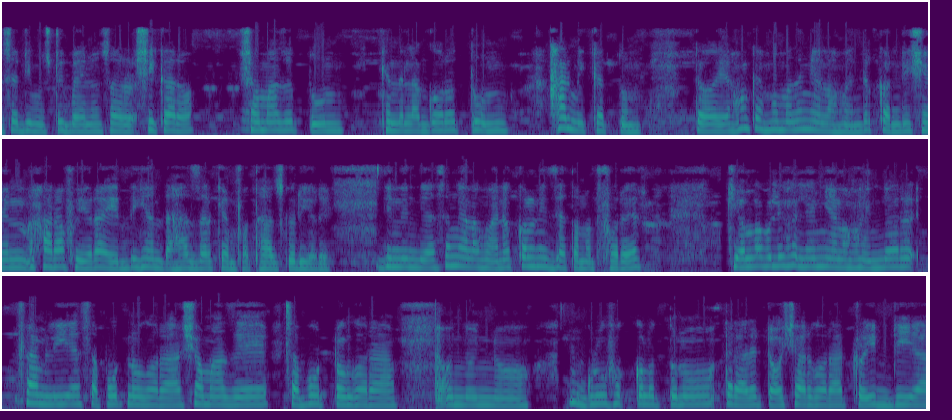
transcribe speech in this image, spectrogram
আছে ডিমোস্টিক ভায়োলেন্সর শিকার সমাজত তুন কেন্দ্রা গড়ত তুন হার্মিকাতুন তো এখন ক্যাম্প মানে মেলা হইন্দের কন্ডিশন খারাপ হয়ে রায় দিহান দা হাজার ক্যাম্পত হাজ করিয়রে দিন দিন দিয়ে আছে মেলা হয় না, কল নির্যাতনত ফরের কিয়লা বুলি হলে মেলা হইন্দের ফ্যামিলিয়ে সাপোর্ট নকরা সমাজে সাপোর্ট নকরা অন্য অন্য গ্রুপ সকলতনো তারারে টর্চার করা ট্রিপ দিয়া।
